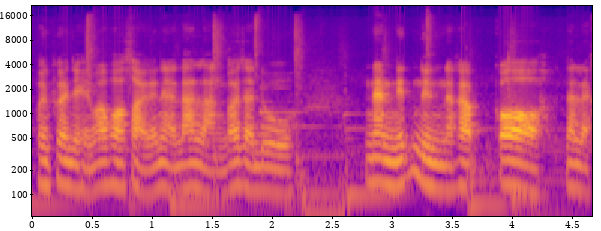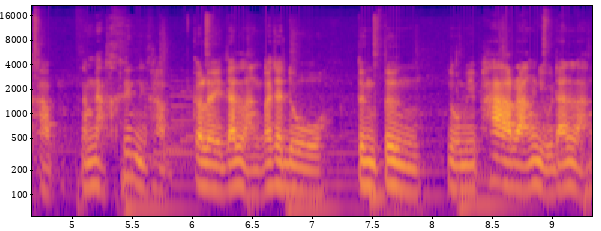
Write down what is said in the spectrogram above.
เพื่อนๆจะเห็นว่าพอใส่แล้วเนี่ยด้านหลังก็จะดูแน่นนิดนึงนะครับ ก็นั่นแหละครับน้ำหนักขึ้นครับก็เลยด้านหลังก็จะดูตึงๆ ดูมีผ้ารั้งอยู่ด้านหลัง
